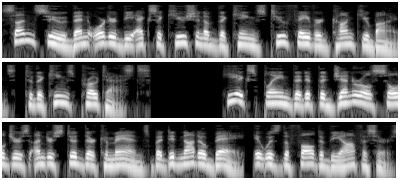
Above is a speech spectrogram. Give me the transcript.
Sun Tzu then ordered the execution of the king's two favored concubines, to the king's protests. He explained that if the general's soldiers understood their commands but did not obey, it was the fault of the officers.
